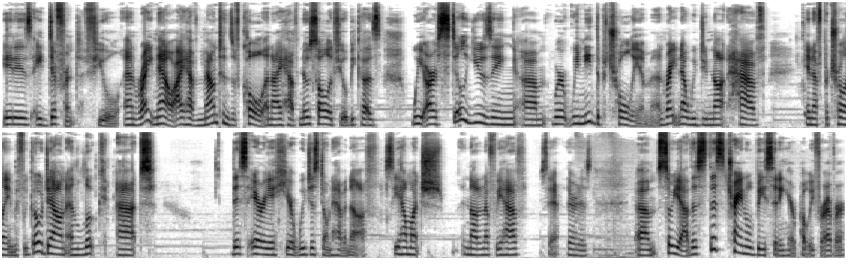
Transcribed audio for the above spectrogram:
It is a different fuel. And right now I have mountains of coal and I have no solid fuel because we are still using um, where we need the petroleum. And right now we do not have enough petroleum. If we go down and look at this area here, we just don't have enough. See how much not enough we have? There, there it is. Um, so yeah, this this train will be sitting here probably forever.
